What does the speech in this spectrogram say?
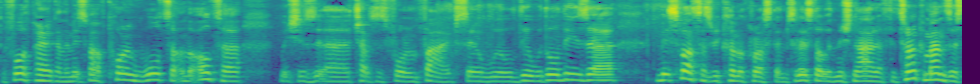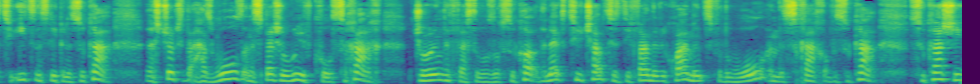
the fourth parak, and the mitzvah of pouring water on the altar, which is uh, chapters four and five. So we'll deal with all these uh, mitzvahs as we come across them. So let's start with Mishnah Aleph. The Torah commands us to eat and sleep in a sukkah, a structure that has walls and a special roof called sechach during the festivals of Sukkot. The next two chapters define the requirements for the wall and the sechach of a sukkah. Sukkah shi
